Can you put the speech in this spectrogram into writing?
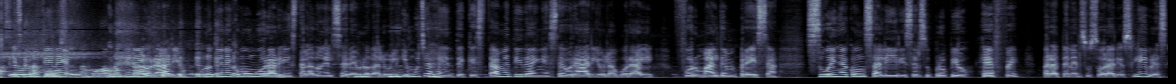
hacer otra cosa tiene, y vamos a Uno tiene el horario, uno tiene como un horario instalado en el cerebro, Dalul, y mucha gente que está metida en ese horario laboral formal de empresa sueña con salir y ser su propio jefe, para tener sus horarios libres,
